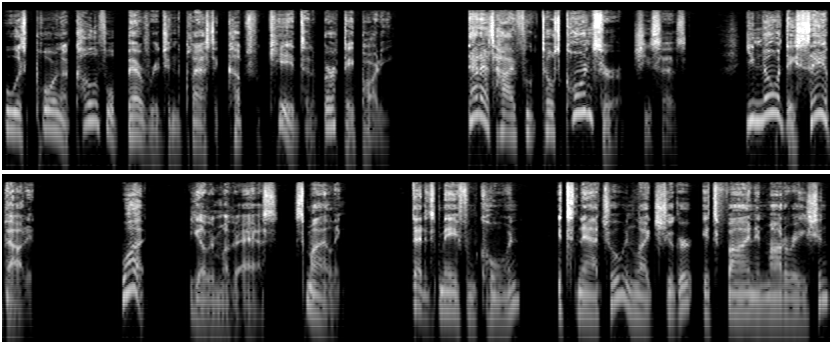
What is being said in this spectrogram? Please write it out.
who is pouring a colorful beverage into plastic cups for kids at a birthday party. That has high fructose corn syrup, she says. You know what they say about it. What? the other mother asks, smiling. That it's made from corn, it's natural and like sugar, it's fine in moderation.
